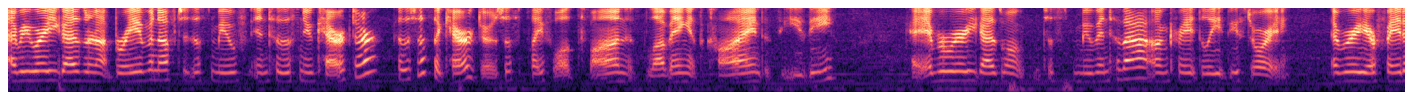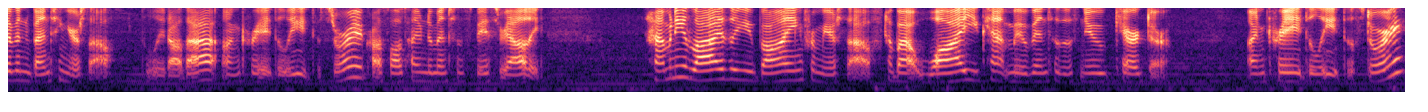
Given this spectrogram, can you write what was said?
Everywhere you guys are not brave enough to just move into this new character, because it's just a character, it's just playful, it's fun, it's loving, it's kind, it's easy. Okay, everywhere you guys won't just move into that, uncreate, delete, destory. Everywhere you're afraid of inventing yourself, delete all that, uncreate, delete, destory across all time, dimension, space, reality. How many lies are you buying from yourself about why you can't move into this new character? Uncreate, delete, destory.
